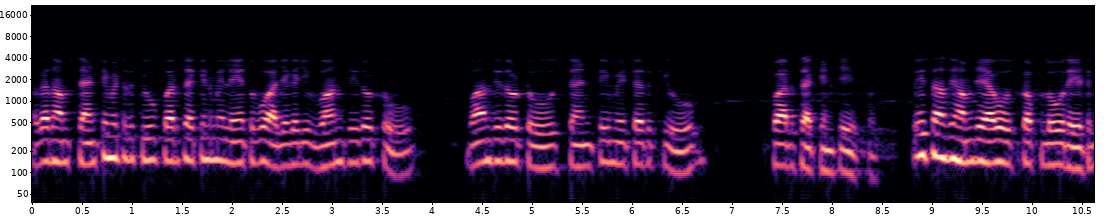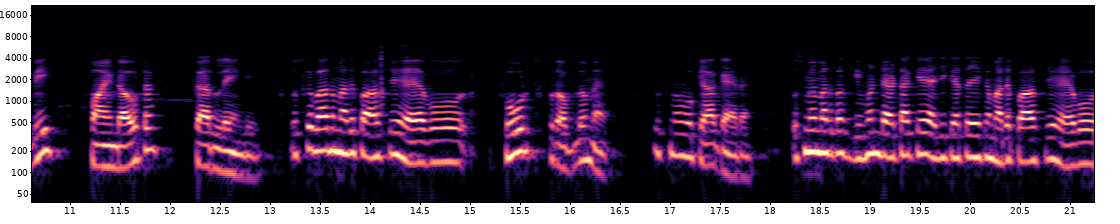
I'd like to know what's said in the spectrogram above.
अगर हम सेंटीमीटर क्यूब पर सेकंड में लें तो वो आ जाएगा जी one zero two one zero two centimetre cube per second के इक्वल तो इस तरह से हम जो है वो उसका फ्लो रेट भी फाइंड आउट कर लेंगे। उसके बाद हमारे पास जो है वो फोर्थ प्रॉब्लम है, उसमें वो क्या कह रहा है? उसमें हमारे पास गिवन डाटा क्या है जी? कहता है कि हमारे पास जो है वो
